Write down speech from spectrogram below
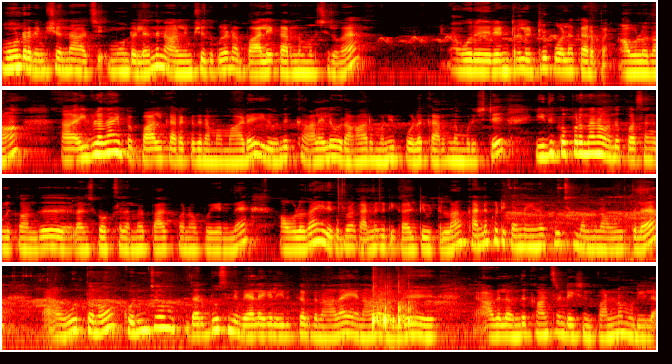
மூன்றரை நிமிஷம் தான் ஆச்சு. மூன்றுலேருந்து நாலு நிமிஷத்துக்குள்ளே நான் பாலே கறந்து முடிச்சிருவேன். ஒரு ரெண்டரை லிட்ரு போல் கறப்பேன். அவ்வளோதான் இவ்வளோ தான் இப்போ பால் கறக்குது நம்ம மாடு. இது வந்து காலையில் ஒரு ஆறு மணி போல் கறந்து முடிச்சுட்டு இதுக்கப்புறம் தான் நான் வந்து பசங்களுக்கு வந்து லஞ்ச் பாக்ஸ் எல்லாமே பேக் பண்ண போயிருந்தேன். அவ்வளோதான் இதுக்கப்புறம் கண்ணுக்குட்டி கழட்டி விட்டுடலாம். கண்ணுக்குட்டிக்கு வந்து இன்னும் பூச்சி மருந்து நான் ஊற்றலை ஊற்றணும் கொஞ்சம் தர்பூசணி வேலைகள் இருக்கிறதுனால என்னால் வந்து அதில் வந்து கான்சன்ட்ரேஷன் பண்ண முடியல.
